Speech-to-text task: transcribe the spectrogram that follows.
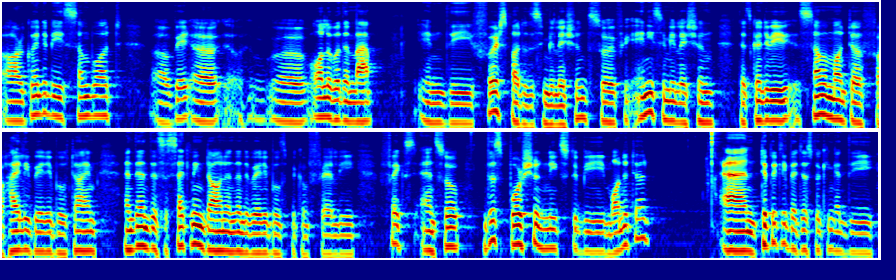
are going to be somewhat uh, uh, uh, all over the map in the first part of the simulation. So if any simulation, there's going to be some amount of highly variable time, and then there's a settling down, and then the variables become fairly fixed. And so this portion needs to be monitored. And typically by just looking at the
